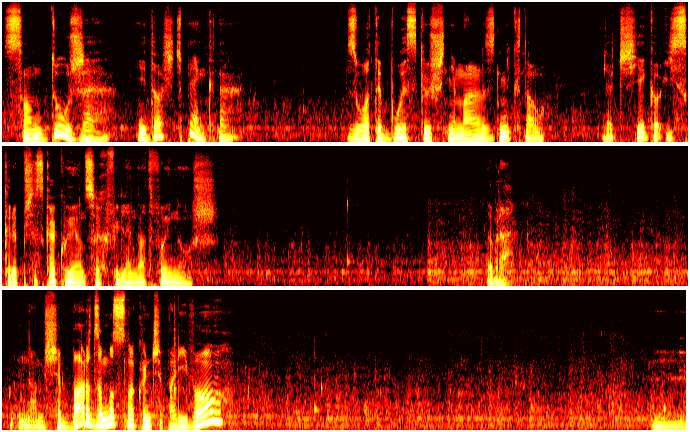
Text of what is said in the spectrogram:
są duże i dość piękne. Złoty błysk już niemal zniknął, lecz jego iskry przeskakują co chwilę na twój nóż. Dobra. Nam się bardzo mocno kończy paliwo. Hmm.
